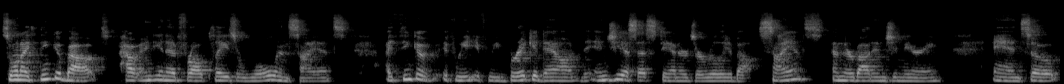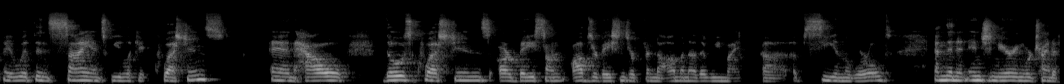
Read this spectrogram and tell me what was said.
So when I think about how Indian Ed for All plays a role in science, I think of if we if we break it down, the NGSS standards are really about science and they're about engineering. And so eh, within science, we look at questions, and how those questions are based on observations or phenomena that we might uh, see in the world. And then in engineering, we're trying to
